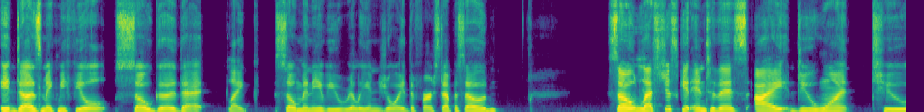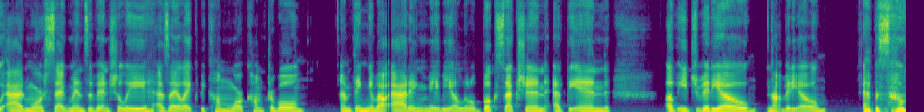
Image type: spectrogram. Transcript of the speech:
it does make me feel so good that like so many of you really enjoyed the first episode. So let's just get into this. I do want to add more segments eventually as I like become more comfortable. I'm thinking about adding maybe a little book section at the end of each video, not video, episode.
